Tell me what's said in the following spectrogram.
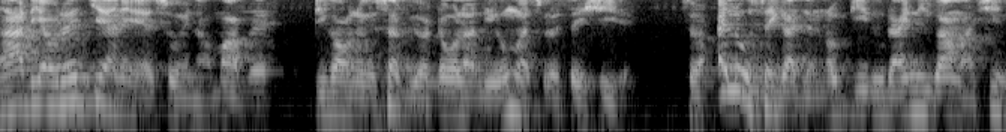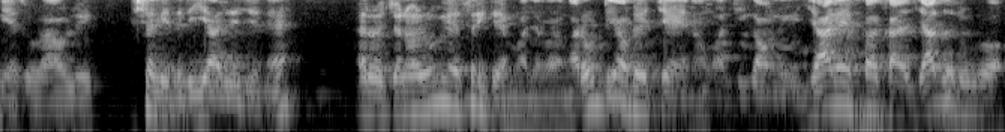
ငါတယောက်တည်းကြံ့နေတယ်ဆိုရင်တော့မှပဲဒီကောင်တွေကိုဆက်ပြီးတော့တော်လန်နေဦးမှာဆိုတဲ့စိတ်ရှိတယ်ဆိုတော့အဲ့လိုစိတ်ကကျွန်တော်တို့ပြည်သူတိုင်းနှီးပါးမှာရှိနေဆိုတာကိုလေအချက်လေးတတိယသိချင်တယ် အဲ့တော့ကျွန်တော်တို့ရဲ့စိတ်ထဲမှာကျွန်တော်ငါတို့တယောက်တည်းကြံ့ရင်တော့မှဒီကောင်တွေရတဲ့ဘက်ကရတယ်လို့တော့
